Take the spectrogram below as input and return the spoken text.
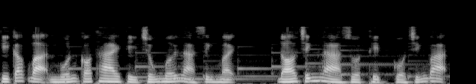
khi các bạn muốn có thai thì chúng mới là sinh mệnh, đó chính là ruột thịt của chính bạn.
